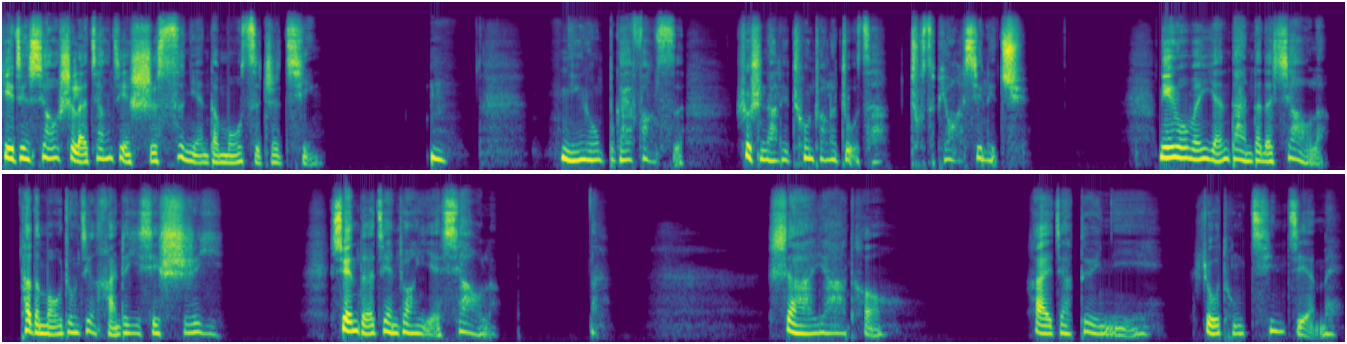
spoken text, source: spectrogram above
已经消失了将近十四年的母子之情。嗯，宁荣不该放肆。若是哪里冲撞了主子，主子别往心里去。宁荣闻言淡淡的笑了，他的眸中竟含着一些诗意。宣德见状也笑了，傻丫头，海家对你如同亲姐妹，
